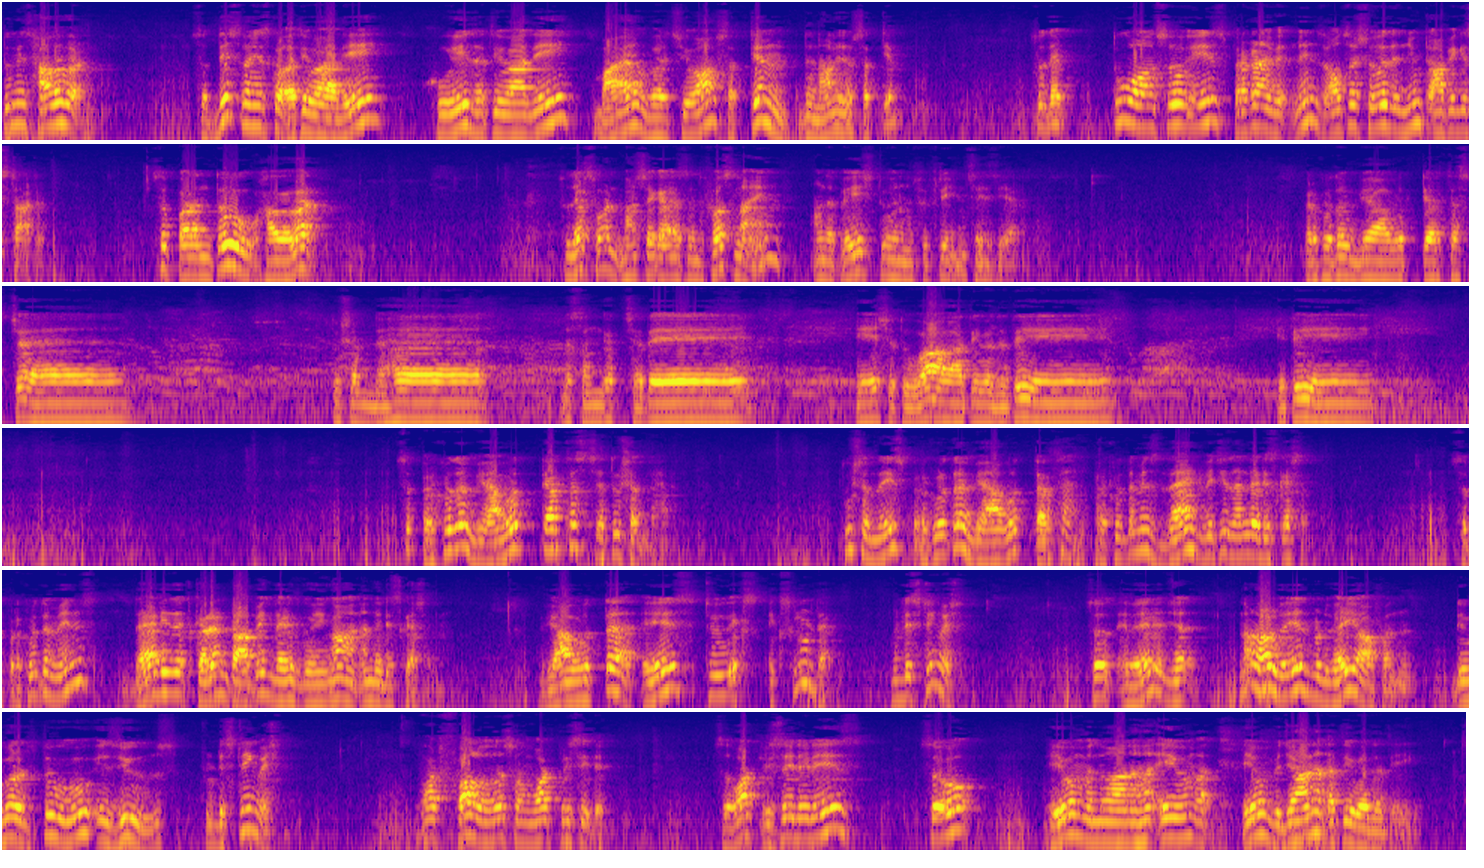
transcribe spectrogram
Tu means however so this one is called ativadi who is ativadi by virtue of satyam the knowledge of satyam so that tu also is prakarana means also shows a new topic is started So parantu, however, so that's what Bhashyakara in the first line on the page 215 says here. प्रकृतव्यावृत्त्यर्थश्च तु शब्दः न सङ्गच्छते एष तु वाति वदते। इति। प्रकृत व्यावृत्त्यर्थस्य तु शब्द prakrita prakrita means that which is under discussion so prakrita means that is a current topic that is going on under discussion. Vyavrutta is to ex- exclude that, to distinguish. So, not always, but very often, the word tu is used to distinguish what follows from what preceded. So what preceded is so एवं मनवान एवं एवं विजान अतिवदति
